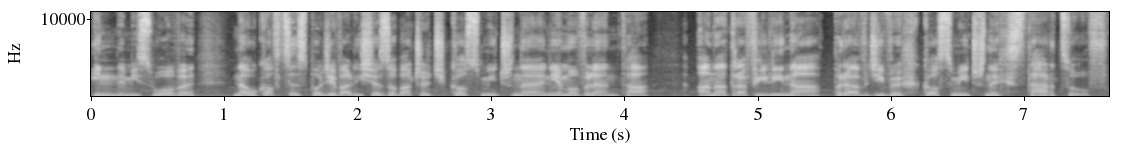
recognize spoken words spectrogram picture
Innymi słowy, naukowcy spodziewali się zobaczyć kosmiczne niemowlęta, a natrafili na prawdziwych kosmicznych starców.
